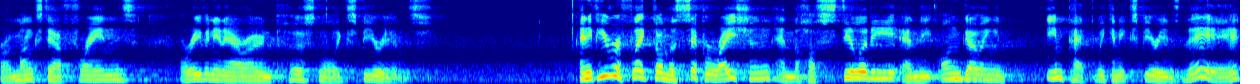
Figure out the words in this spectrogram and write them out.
or amongst our friends or even in our own personal experience. And if you reflect on the separation and the hostility and the ongoing impact we can experience there,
